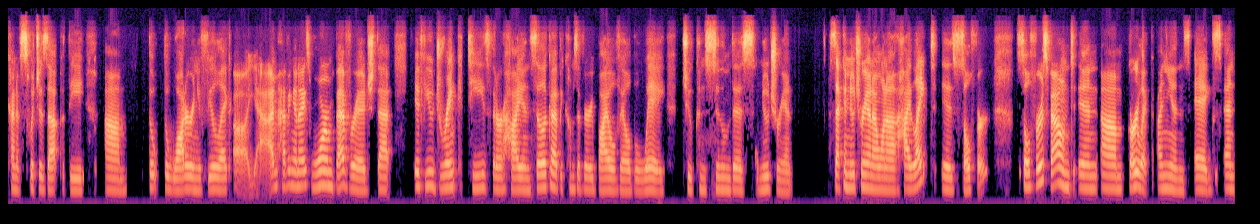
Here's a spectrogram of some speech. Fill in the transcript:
kind of switches up the um the the water and you feel like oh yeah i'm having a nice warm beverage that if you drink teas that are high in silica it becomes a very bioavailable way to consume this nutrient. Second nutrient i want to highlight is sulfur sulfur is found in um, garlic, onions, eggs, and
